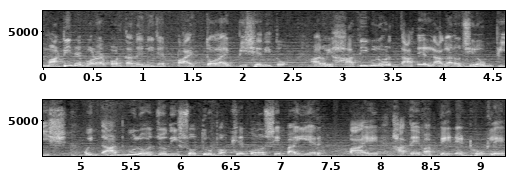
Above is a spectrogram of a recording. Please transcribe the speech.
মাটিতে পড়ার পর তাদের নিজের পায়ের তলায় পিষে দিত। আর ওই হাতিগুলোর দাঁতে লাগানো ছিল বিষ। ওই দাঁতগুলো যদি শত্রুপক্ষের কোনো সেপাইয়ের পায়ে, হাতে বা পেটে ঢুকলে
